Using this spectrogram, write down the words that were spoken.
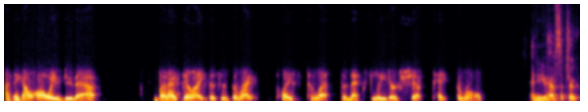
I think I'll always do that. But I feel like this is the right place to let the next leadership take the role. And you have such a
